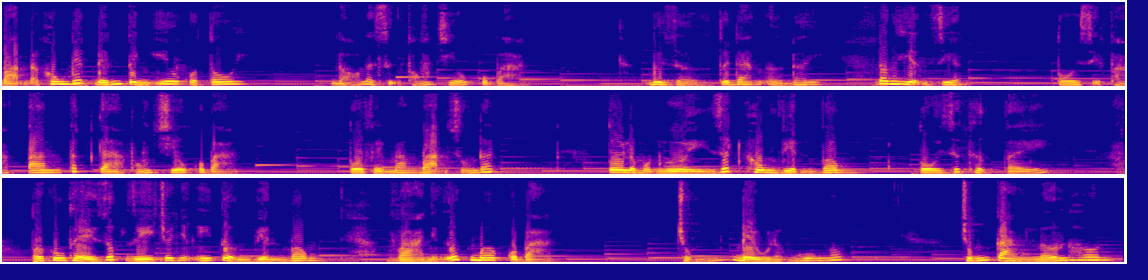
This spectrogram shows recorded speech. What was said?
Bạn đã không biết đến tình yêu của tôi, Đó là sự phóng chiếu của bạn. Bây giờ tôi đang ở đây, Đang hiện diện, Tôi sẽ phá tan tất cả phóng chiếu của bạn. Tôi phải mang bạn xuống đất. Tôi là một người rất không viển vông, Tôi rất thực tế. Tôi không thể giúp gì cho những ý tưởng viển vông Và những ước mơ của bạn. Chúng đều là ngu ngốc. Chúng càng lớn hơn,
